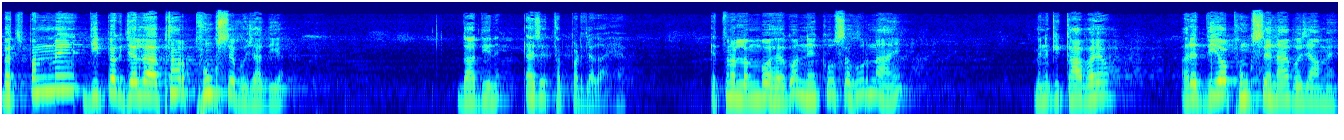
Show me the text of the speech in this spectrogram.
बचपन में दीपक जल रहा था और फूंक से बुझा दिया। दादी ने ऐसे थप्पड़ लगाया इतना लंबो है गो, नेको सहूर ना आए मैंने कि कहा भयो? अरे, दियो फूंक से ना बुझा में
